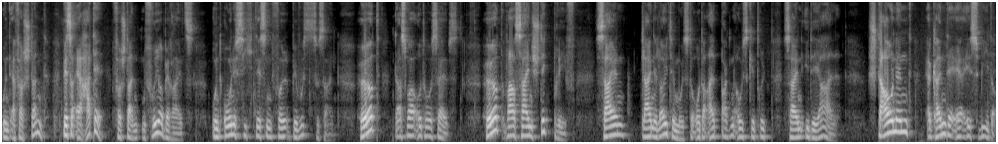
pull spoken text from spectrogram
Und er verstand, besser er hatte verstanden, früher bereits, und ohne sich dessen voll bewusst zu sein. Hört, das war Otto selbst. Hört war sein Steckbrief, sein kleine Leutemuster oder altbacken ausgedrückt sein Ideal. Staunend erkannte er es wieder.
